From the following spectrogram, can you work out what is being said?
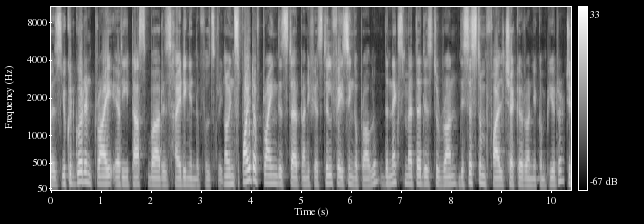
is you could go ahead and try if the taskbar is hiding in the full screen. Now in spite of trying this step and if you're still facing a problem the next method is to run the system file checker on your computer. To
